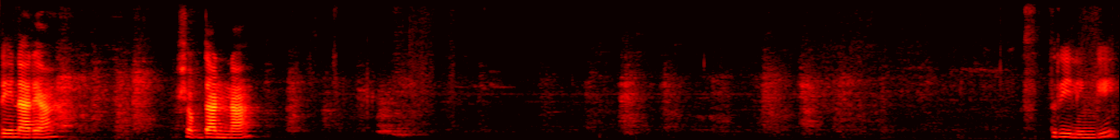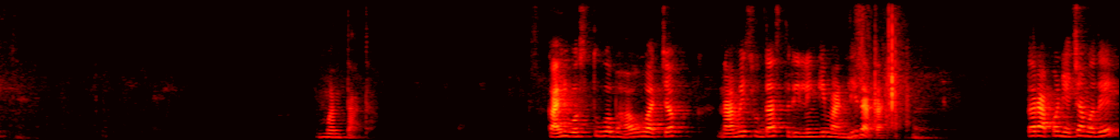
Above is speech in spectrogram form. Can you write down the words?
देणाऱ्या शब्दांना स्त्रीलिंगी म्हणतात. काही वस्तू व भाववाचक नामे सुद्धा स्त्रीलिंगी मानली जातात. तर आपण याच्यामध्ये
